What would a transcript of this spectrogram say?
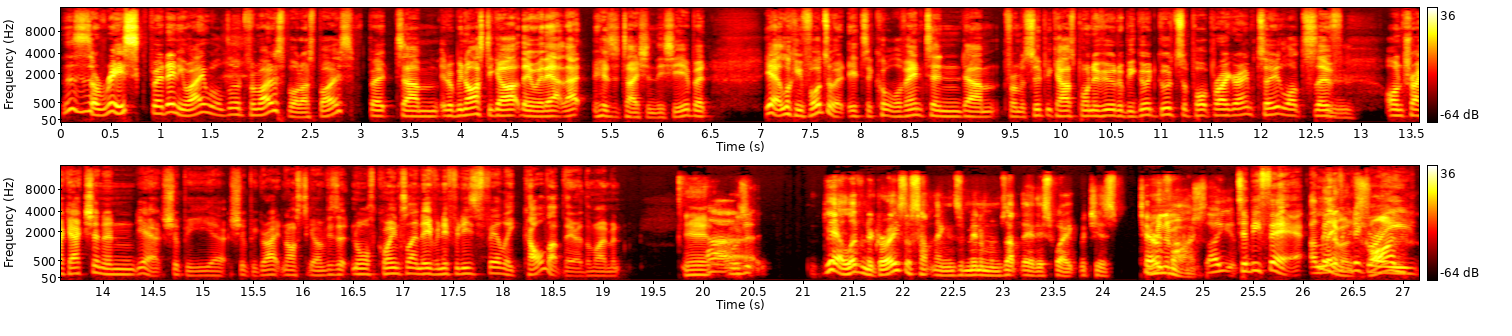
this is a risk, but anyway, we'll do it for motorsport, I suppose. But um, it'll be nice to go out there without that hesitation this year. But yeah, looking forward to it. It's a cool event, and um, from a supercars point of view, it'll be good. Good support program too. Lots of mm. on track action, and yeah, it should be uh, should be great. Nice to go and visit North Queensland, even if it is fairly cold up there at the moment. Yeah, uh, was it? Yeah, eleven degrees or something is the minimums up there this week, which is terrifying. So you, to be fair, eleven degree fine.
